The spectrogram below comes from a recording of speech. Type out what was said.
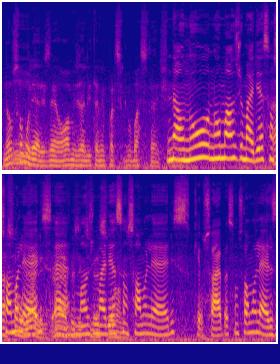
Não só mulheres, né? Homens ali também participam bastante. né? Não, no, no Mãos de Maria são Ah, só só mulheres. mulheres? Ah, É, Mãos de Maria homens. são só mulheres, que eu saiba, são só mulheres.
